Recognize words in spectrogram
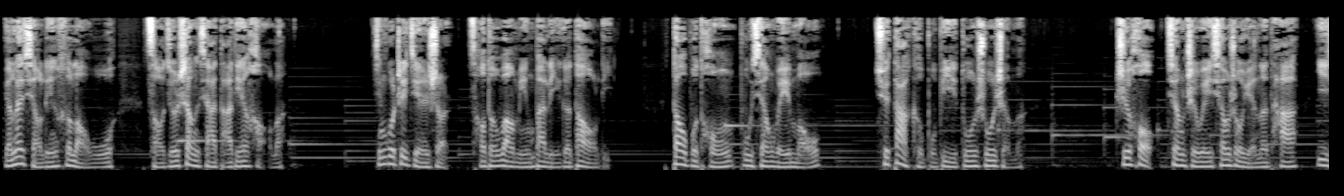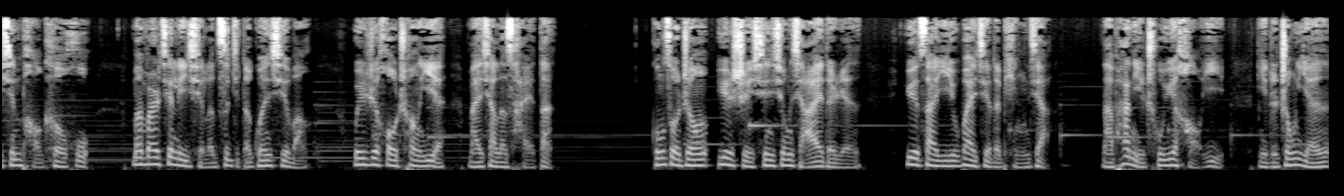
原来小林和老吴早就上下打点好了。经过这件事儿，曹德旺明白了一个道理：道不同不相为谋。却大可不必多说什么。之后降职为销售员的他，一心跑客户，慢慢建立起了自己的关系网，为日后创业埋下了彩蛋。工作中越是心胸狭隘的人，越在意外界的评价，哪怕你出于好意，你的忠言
